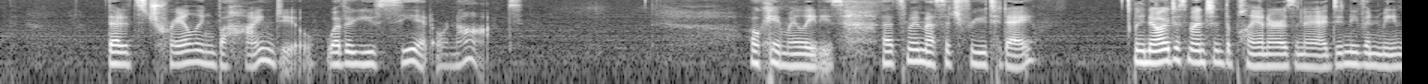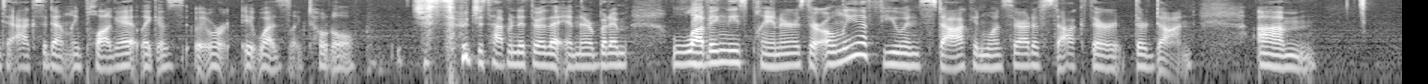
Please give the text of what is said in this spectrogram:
that it's trailing behind you, whether you see it or not. Okay, my ladies, that's my message for you today. I know I just mentioned the planners and I didn't even mean to accidentally plug it. Like it was, or it was like total, just, just happened to throw that in there. But I'm loving these planners. They're only a few in stock. And once they're out of stock, they're, they're done. Um,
